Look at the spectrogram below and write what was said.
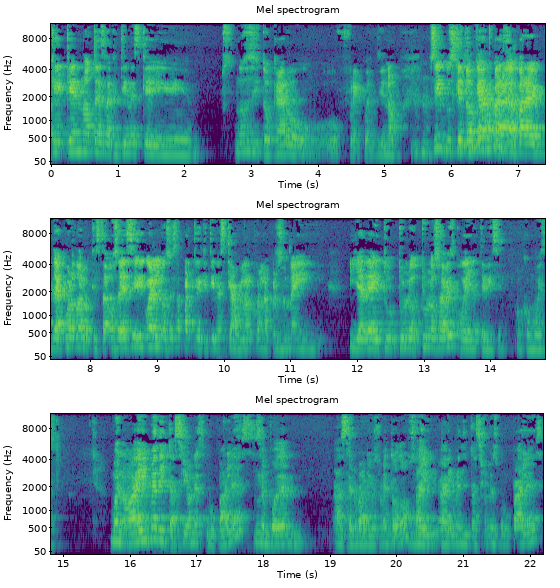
qué, qué nota es la que tienes que, pues, no sé si tocar o, o frecuencia, no. Sí, pues que Sí, tocar tocar, para, para, de acuerdo a lo que está, o sea, es igual, o sea, esa parte de que tienes que hablar con la persona y, y ya de ahí tú, tú, lo, tú lo sabes o ella te dice, o cómo es. Bueno, hay meditaciones grupales, se Mm. pueden hacer varios métodos. Hay, hay meditaciones grupales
